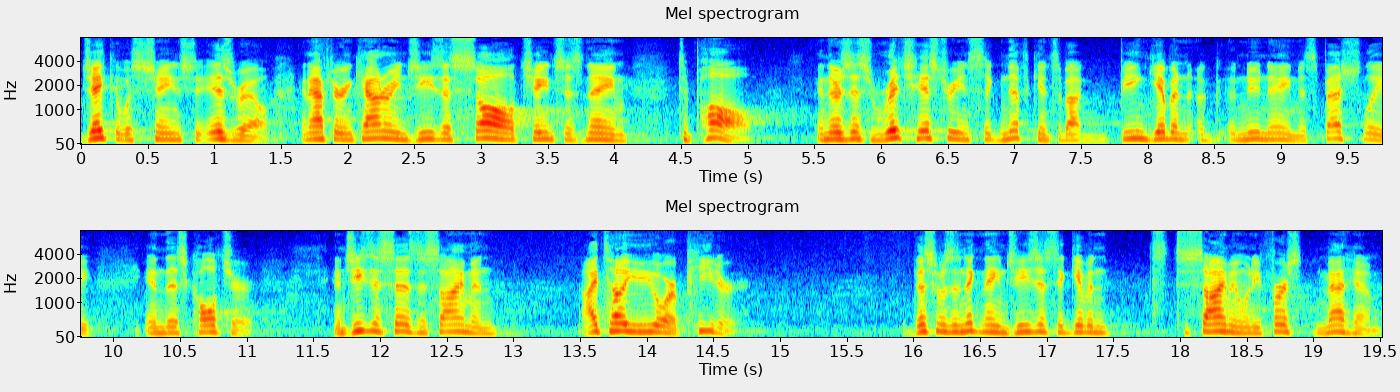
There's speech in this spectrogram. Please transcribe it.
Jacob was changed to Israel. And after encountering Jesus, Saul changed his name to Paul. And there's this rich history and significance about being given a, a new name, especially in this culture. And Jesus says to Simon, I tell you, you are Peter. This was a nickname Jesus had given to Simon when he first met him.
